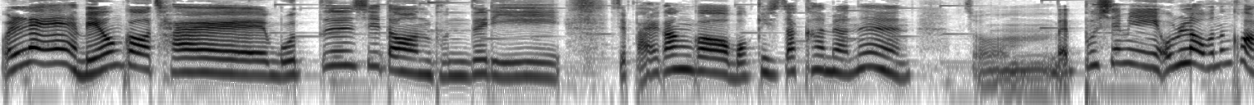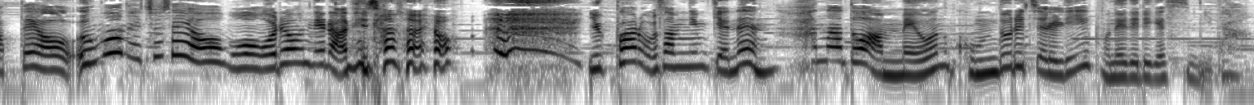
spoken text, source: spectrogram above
원래 매운 거 잘 못 드시던 분들이 이제 빨간 거 먹기 시작하면은 좀 맵부심이 올라오는 것 같아요. 응원해주세요. 뭐 어려운 일 아니잖아요. 6853님께는 하나도 안 매운 곰돌이 젤리 보내드리겠습니다.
